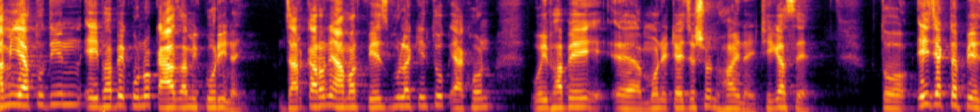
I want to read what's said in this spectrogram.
আমি এতদিন এইভাবে কোনো কাজ আমি করি নাই। যার কারণে আমার পেজগুলো কিন্তু এখন ওইভাবে মনিটাইজেশন হয় নাই, ঠিক আছে? তো এই যে একটা পেজ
